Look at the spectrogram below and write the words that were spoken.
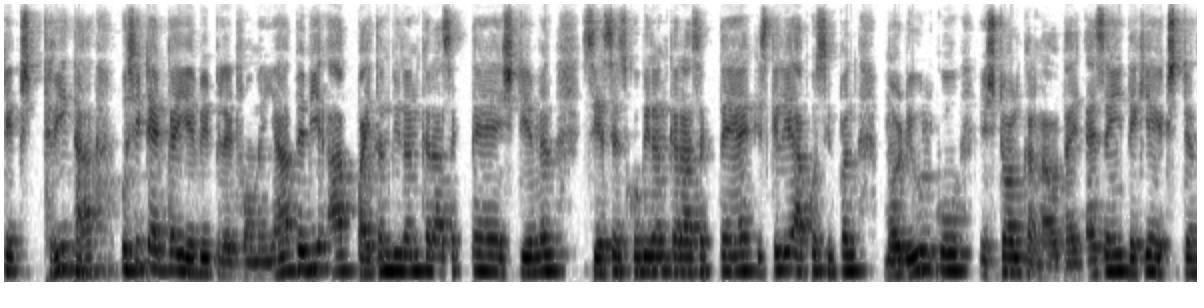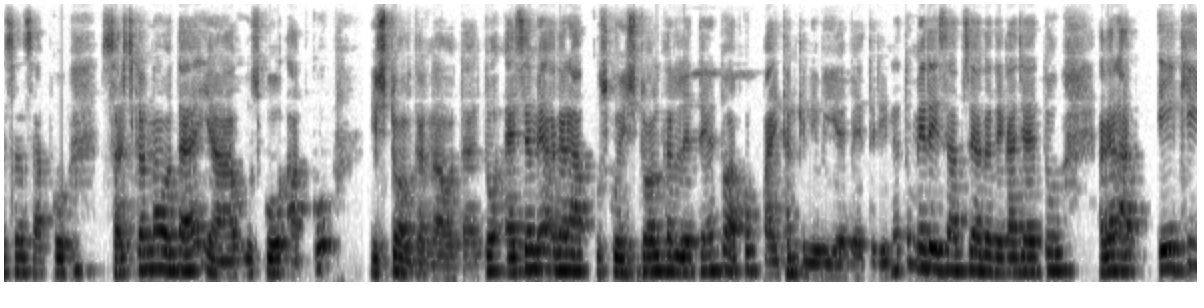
टेक्स्ट थ्री था, उसी टाइप का ये भी प्लेटफॉर्म है। यहाँ पे भी आप पाइथन भी रन करा सकते हैं एच टी को भी रन करा सकते हैं। इसके लिए आपको सिंपल मॉड्यूल को इंस्टॉल करना होता है। ऐसे ही देखिए एक्सटेंशन आपको सर्च करना होता है। या उसको आपको इंस्टॉल करना होता है। तो ऐसे में अगर आप उसको इंस्टॉल कर लेते हैं तो आपको पाइथन के लिए भी ये बेहतरीन है। तो मेरे हिसाब से अगर देखा जाए तो अगर आप एक ही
